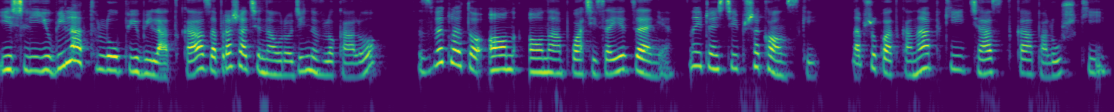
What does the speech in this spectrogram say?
Jeśli jubilat lub jubilatka zaprasza cię na urodziny w lokalu, zwykle to on, ona płaci za jedzenie, najczęściej przekąski, przykład kanapki, ciastka, paluszki.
